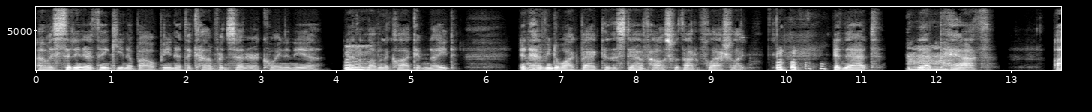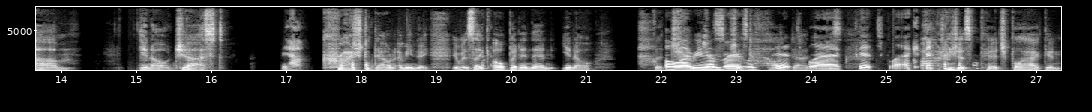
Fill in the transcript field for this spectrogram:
I was sitting there thinking about being at the conference center at Koinonia mm-hmm. at 11 o'clock at night and having to walk back to the staff house without a flashlight. and that, that ah. path, um, you know, just yeah. crushed down. I mean, it was like open and then, you know, oh, I remember it was pitch black, pitch black. oh, just pitch black, and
